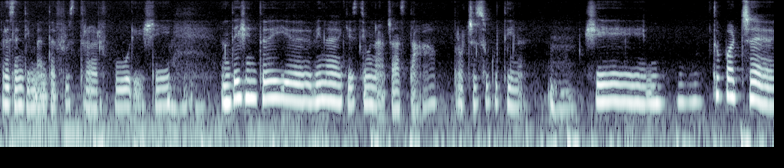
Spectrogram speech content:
resentimente, frustrări, furii și mm-hmm Întâi și întâi vine chestiunea aceasta, procesul cu tine. Uh-huh. Și după ce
